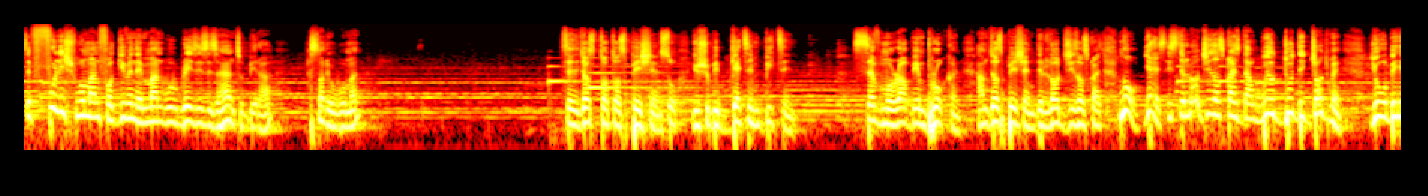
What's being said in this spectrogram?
It's a foolish woman forgiving a man who raises his hand to beat her. That's not a woman. So they just taught us patience. So you should be getting beaten. Self morale being broken. I'm just patient. The Lord Jesus Christ. No, yes, it's the Lord Jesus Christ that will do the judgment. You will be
